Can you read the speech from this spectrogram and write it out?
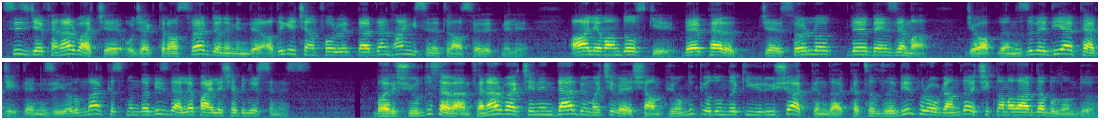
Sizce Fenerbahçe Ocak transfer döneminde adı geçen forvetlerden hangisini transfer etmeli? A. Lewandowski, B. Parrott, C. Sörloth, D. Benzema. Cevaplarınızı ve diğer tercihlerinizi yorumlar kısmında bizlerle paylaşabilirsiniz. Barış Yurduseven, Fenerbahçe'nin derbi maçı ve şampiyonluk yolundaki yürüyüşü hakkında katıldığı bir programda açıklamalarda bulundu.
